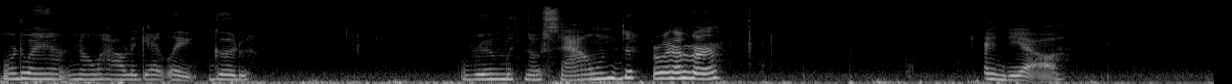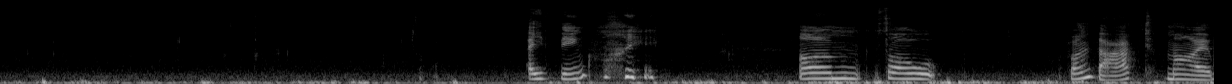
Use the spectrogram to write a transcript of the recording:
Nor do I know how to get like good room with no sound or whatever. And yeah. I think my um so fun fact, my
